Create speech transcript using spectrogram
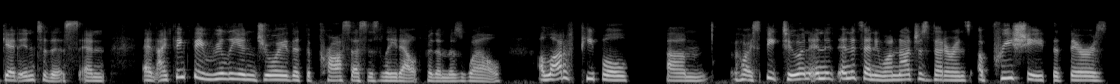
get into this. And and i think they really enjoy that the process is laid out for them as well. A lot of people um, who i speak to and, and, and it's anyone not just veterans appreciate that there's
